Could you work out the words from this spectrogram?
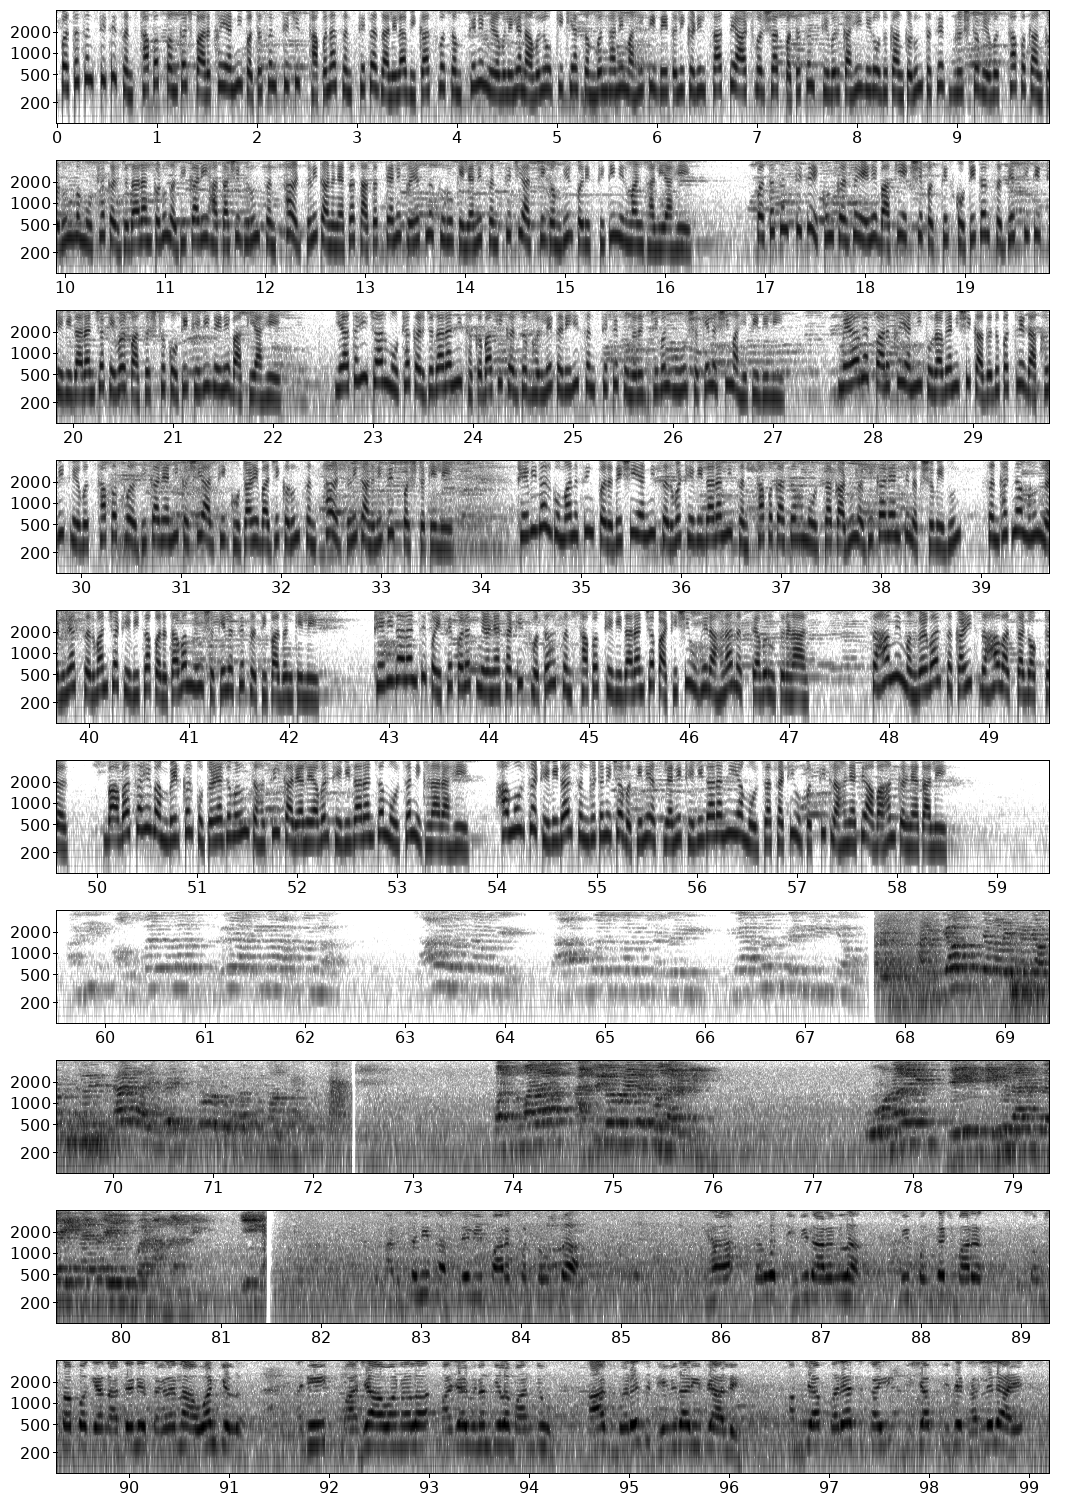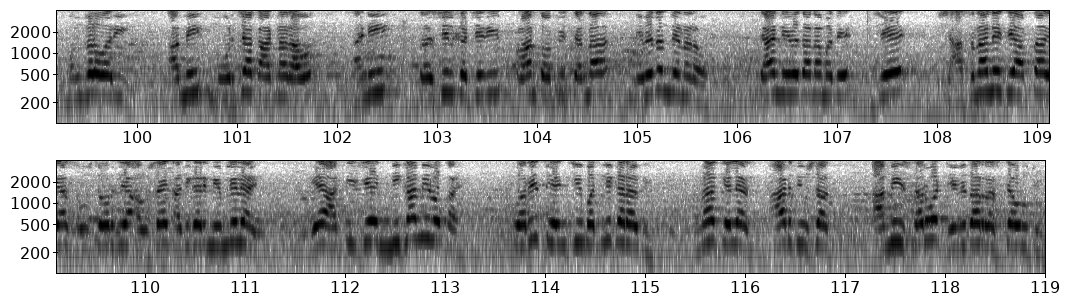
पतसंस्थेचे संस्थापक पंकज पारख यांनी पतसंस्थेची स्थापना संस्थेचा झालेला विकास व संस्थेने मिळवलेल्या नावलौकिक या संबंधाने माहिती देत अलीकडील सात ते आठ वर्षात पतसंस्थेवर काही विरोधकांकडून तसेच भ्रष्ट व्यवस्थापकांकडून व मोठ्या कर्जदारांकडून अधिकारी हाताशी धरून संस्था अडचणीत आणण्याचा सातत्याने प्रयत्न सुरू केल्याने संस्थेची आजची गंभीर परिस्थिती निर्माण झाली आहे. पतसंस्थेचे एकूण कर्ज येणे बाकी एकशे पस्तीस कोटी तर सद्यस्थितीत ठेवीदारांच्या केवळ पासष्ट कोटी ठेवी देणे बाकी आहे. यातही चार मोठ्या कर्जदारांनी थकबाकी कर्ज भरले तरीही संस्थेचे पुनरुज्जीवन होऊ शकेल अशी माहिती दिली. मेळाव्यात पारख यांनी पुराव्यानिशी कागदपत्रे दाखवित व्यवस्थापक व अधिकाऱ्यांनी कशी आर्थिक घोटाळेबाजी करून संस्था अडचणीत आणली ते स्पष्ट केले. ठेवीदार गुमानसिंग परदेशी यांनी सर्व ठेवीदारांनी संस्थापकासह मोर्चा काढून अधिकाऱ्यांचे लक्ष वेधून संघटना म्हणून लढल्यास सर्वांच्या ठेवीचा परतावा मिळू शकेल असे प्रतिपादन केले. ठेवीदारांचे पैसे परत मिळण्यासाठी स्वतः संस्थापक ठेवीदारांच्या पाठीशी उभे राहणार रस्त्यावर उतरणार. सहा मे मंगळवार सकाळीच दहा वाजता डॉक्टर. बाबासाहेब आंबेडकर पुतळ्याजवळून तहसील कार्यालयावर ठेवीदारांचा मोर्चा निघणार आहे. हा मोर्चा ठेवीदार संघटनेच्या वतीने असल्याने ठेवीदारांनी या मोर्चासाठी उपस्थित राहण्याचे आवाहन करण्यात आले. आणि या ठेवीदाराचा एकाचा एक रुपया थांबणार नाही. अडचणीत असलेली पारखपत संस्था ह्या सर्व ठेवीदारांना मी पंकज पारक संस्थापक या नात्याने सगळ्यांना आव्हान केलं आणि माझ्या आव्हानाला माझ्या विनंतीला मान देऊन आज बरेच ठेवीदार इथे आले. आमच्या बऱ्याच काही दिशा इथे ठरलेल्या आहे. मंगळवारी आम्ही मोर्चा काढणार आहोत आणि तहसील कचेरी प्रांत ऑफिस त्यांना निवेदन देणार आहोत. त्या निवेदनामध्ये जे शासनाने जे आता या संस्थेवर जे व्यावसायिक अधिकारी नेमलेले आहेत हे अतिशय निकामी लोक आहेत. त्वरित यांची बदली करावी. न केल्यास आठ दिवसात आम्ही सर्व ठेवीदार रस्त्यावर उतरू.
